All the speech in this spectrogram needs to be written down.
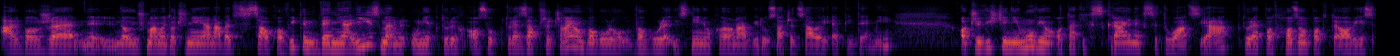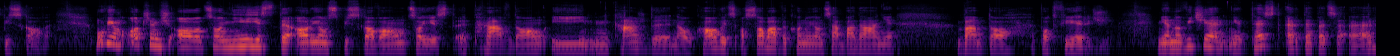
albo że y, no już mamy do czynienia nawet z całkowitym denializmem u niektórych osób, które zaprzeczają w ogóle, w ogóle istnieniu koronawirusa czy całej epidemii. Oczywiście nie mówię o takich skrajnych sytuacjach, które podchodzą pod teorie spiskowe. Mówię o czymś, o co nie jest teorią spiskową, co jest e, prawdą i mm, każdy naukowiec, osoba wykonująca badanie Wam to potwierdzi. Mianowicie e, test RT-PCR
